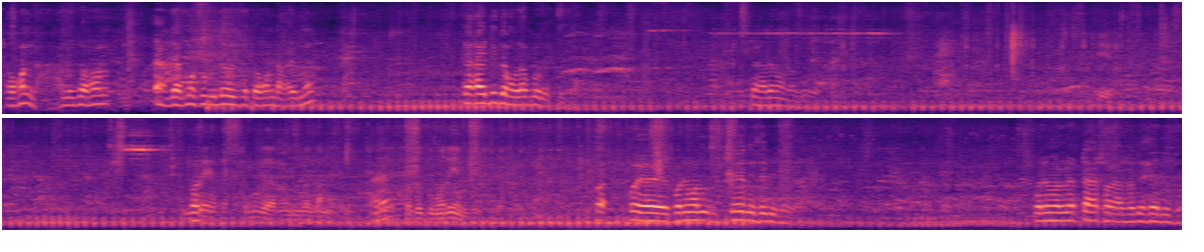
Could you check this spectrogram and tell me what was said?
তখন না আমি যখন দেখব সুবিধা হয়েছে তখন দেখাইমু। টাকাই দিয়ে দেওয়া লাগবো ব্যক্তি টাকা দেওয়া লাগবো। হ্যাঁ? কত তোমারই পরিমল থেকে নিচে দিছে পরিমলেরটা সরাসরি হয়ে নিচে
